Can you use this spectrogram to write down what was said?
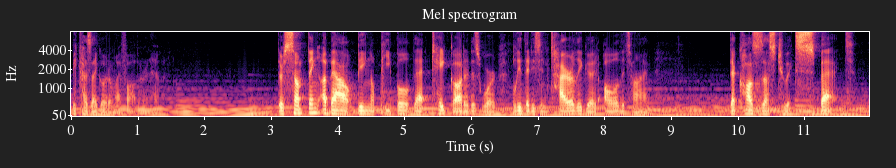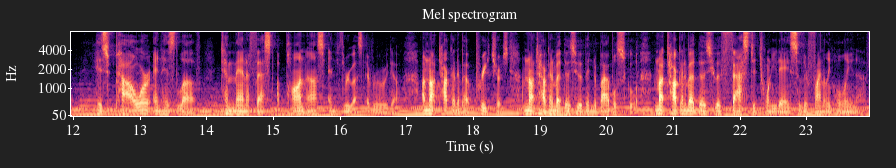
because I go to my Father in heaven. There's something about being a people that take God at his word, believe that he's entirely good all of the time, that causes us to expect his power and his love to manifest upon us and through us everywhere we go. I'm not talking about preachers. I'm not talking about those who have been to Bible school. I'm not talking about those who have fasted 20 days so they're finally holy enough.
